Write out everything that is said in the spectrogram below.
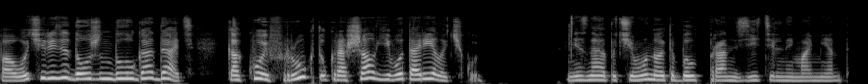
по очереди должен был угадать, какой фрукт украшал его тарелочку. Не знаю почему, но это был пронзительный момент.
